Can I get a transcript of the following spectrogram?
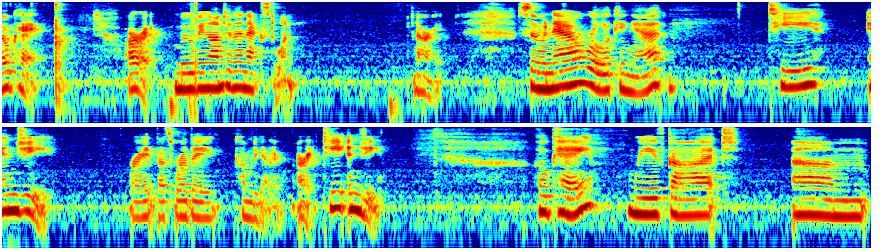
Okay. All right, moving on to the next one. All right, so now we're looking at T and G, right? That's where they come together. All right, T and G. Okay, we've got, um,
